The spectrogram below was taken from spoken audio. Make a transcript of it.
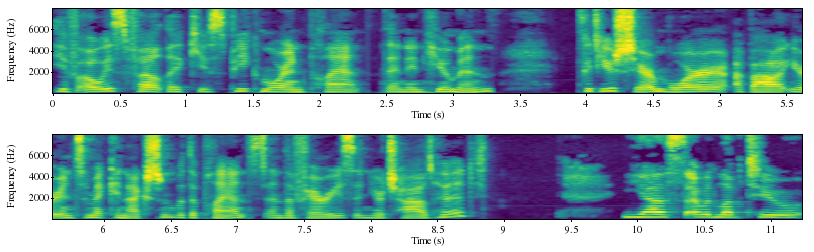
You've always felt like you speak more in plant than in human. Could you share more about your intimate connection with the plants and the fairies in your childhood? Yes, I would love to.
